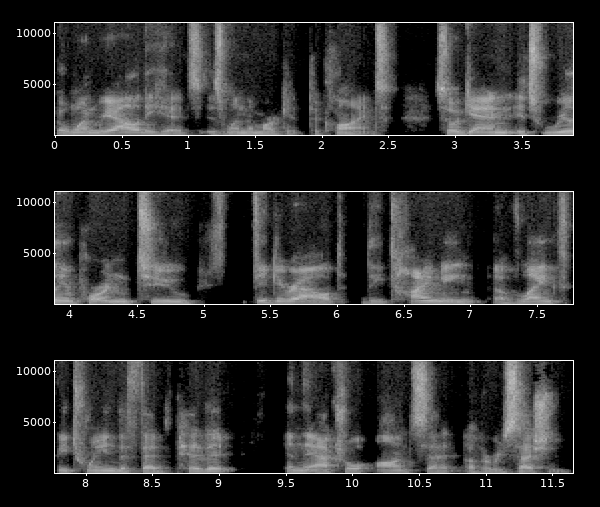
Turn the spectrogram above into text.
But when reality hits is when the market declines. So again, it's really important to figure out the timing of length between the Fed pivot and the actual onset of a recession.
